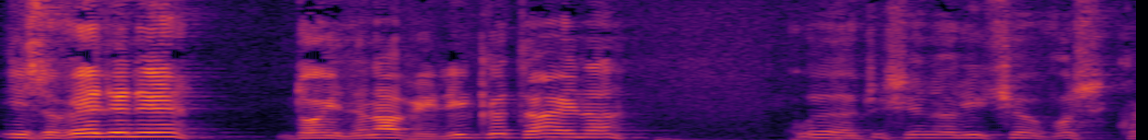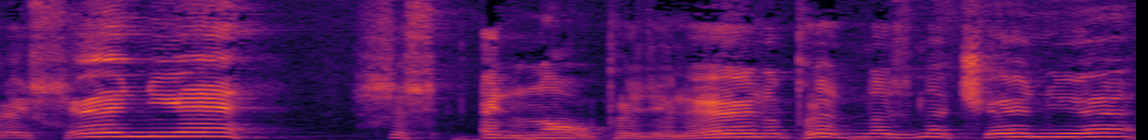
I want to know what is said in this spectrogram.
изведене до една велика тайна, която се нарича възкресение с едно определено предназначение.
